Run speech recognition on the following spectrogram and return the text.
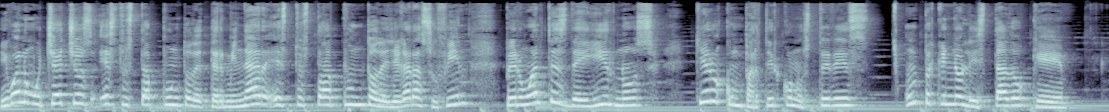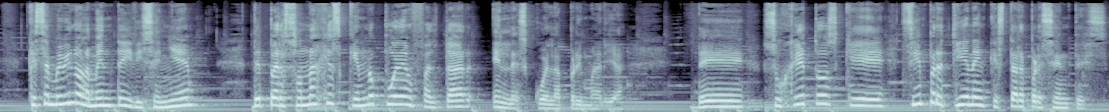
Y bueno muchachos, esto está a punto de terminar, esto está a punto de llegar a su fin, pero antes de irnos, quiero compartir con ustedes un pequeño listado que, que se me vino a la mente y diseñé de personajes que no pueden faltar en la escuela primaria, de sujetos que siempre tienen que estar presentes.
